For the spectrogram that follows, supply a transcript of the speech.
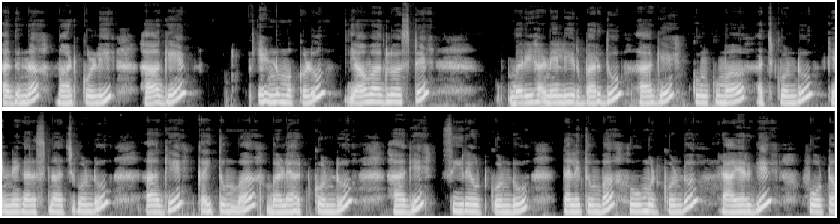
ಅದನ್ನು ಮಾಡಿಕೊಳ್ಳಿ. ಹಾಗೆ ಹೆಣ್ಣು ಮಕ್ಕಳು ಯಾವಾಗಲೂ ಅಷ್ಟೇ ಬರೀ ಹಣೆಯಲ್ಲಿ ಇರಬಾರ್ದು. ಹಾಗೆ ಕುಂಕುಮ ಹಚ್ಕೊಂಡು, ಕೆನ್ನೆಗೆ ಹಚ್ಕೊಂಡು, ಹಾಗೆ ಕೈ ತುಂಬ ಬಳೆ ಹಟ್ಕೊಂಡು ಹಾಗೆ ಸೀರೆ ಉಟ್ಕೊಂಡು ತಲೆ ತುಂಬ ಹೂ ಮುಡ್ಕೊಂಡು ರಾಯರಿಗೆ ಫೋಟೋ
